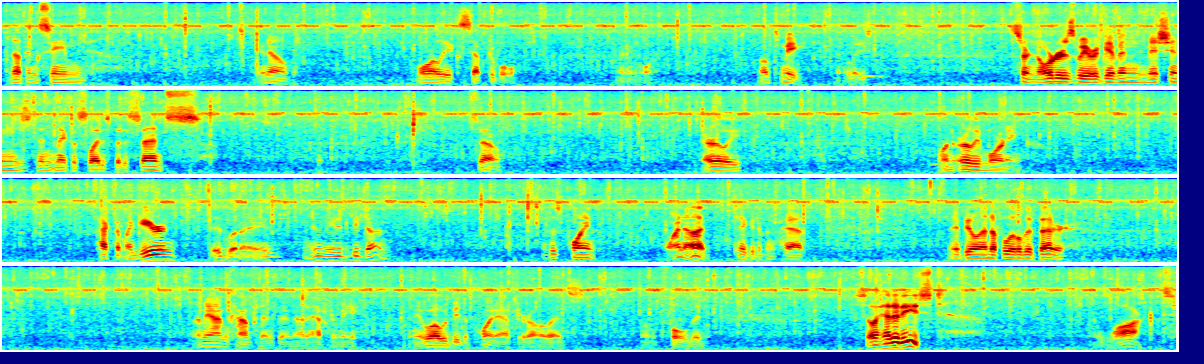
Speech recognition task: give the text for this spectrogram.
Nothing seemed, you know, morally acceptable anymore. Well, to me, at least. Certain orders we were given, missions, didn't make the slightest bit of sense. So, early, one early morning, packed up my gear and did what I knew needed to be done. At this point, why not take a different path? Maybe it'll end up a little bit better. I mean, I'm confident they're not after me. I mean, what would be the point after all that's unfolded? So I headed east. I walked.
